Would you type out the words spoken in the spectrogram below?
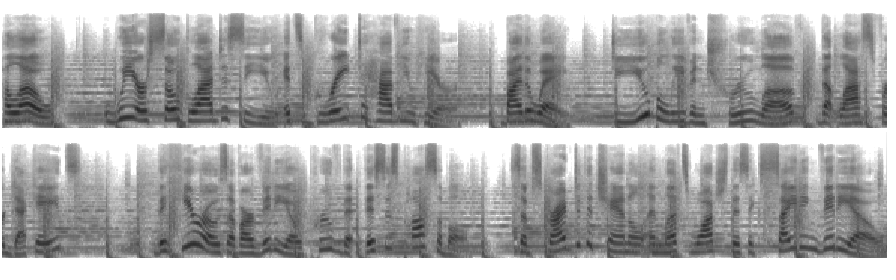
Hello. We are so glad to see you. It's great to have you here. By the way, do you believe in true love that lasts for decades? The heroes of our video prove that this is possible. Subscribe to the channel and let's watch this exciting video.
